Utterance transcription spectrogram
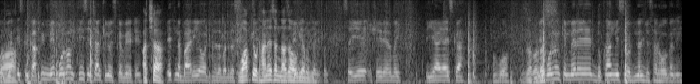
कर इसका काफ़ी मैं बोल रहा हूँ तीन से चार किलो इसका वेट है। अच्छा। इतना भारी है और इतना ज़बरदस्त वो आपके उठाने से अंदाज़ा हो गया मुझे। सही है शेर भाई। ये आया इसका। वो ज़बरदस्त। बोल रहा हूँ कि मेरे दुकान में से ओरिजिनल जूसर होगा नहीं।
